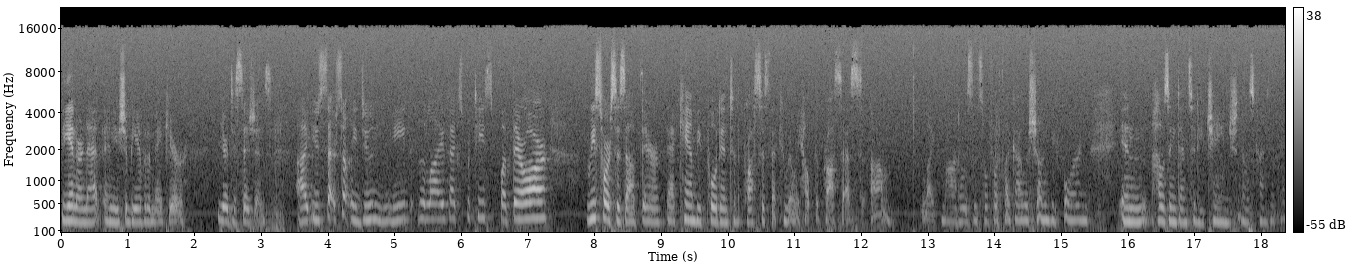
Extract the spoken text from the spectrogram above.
the internet and you should be able to make your, your decisions. Uh, you certainly do need the live expertise, but there are resources out there that can be pulled into the process that can really help the process, um, like models and so forth, like I was showing before, in, in housing density change, those kinds of things.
